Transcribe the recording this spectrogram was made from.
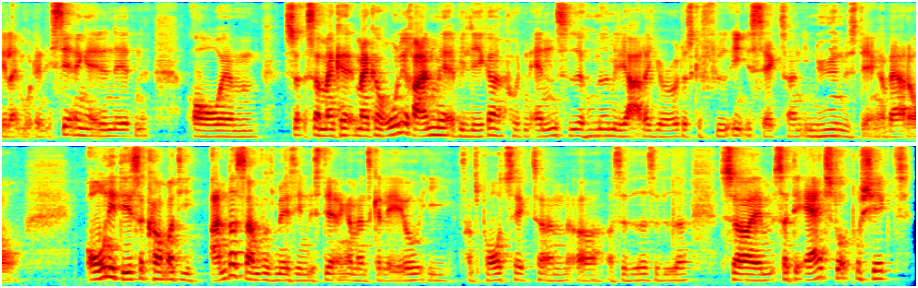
eller i modernisering af elnettene. Og øhm, så, så man, kan, man kan roligt regne med, at vi ligger på den anden side af 100 milliarder euro, der skal flyde ind i sektoren i nye investeringer hvert år. Oven i det så kommer de andre samfundsmæssige investeringer, man skal lave i transportsektoren og, og så videre, så videre. Så, øhm, så det er et stort projekt.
